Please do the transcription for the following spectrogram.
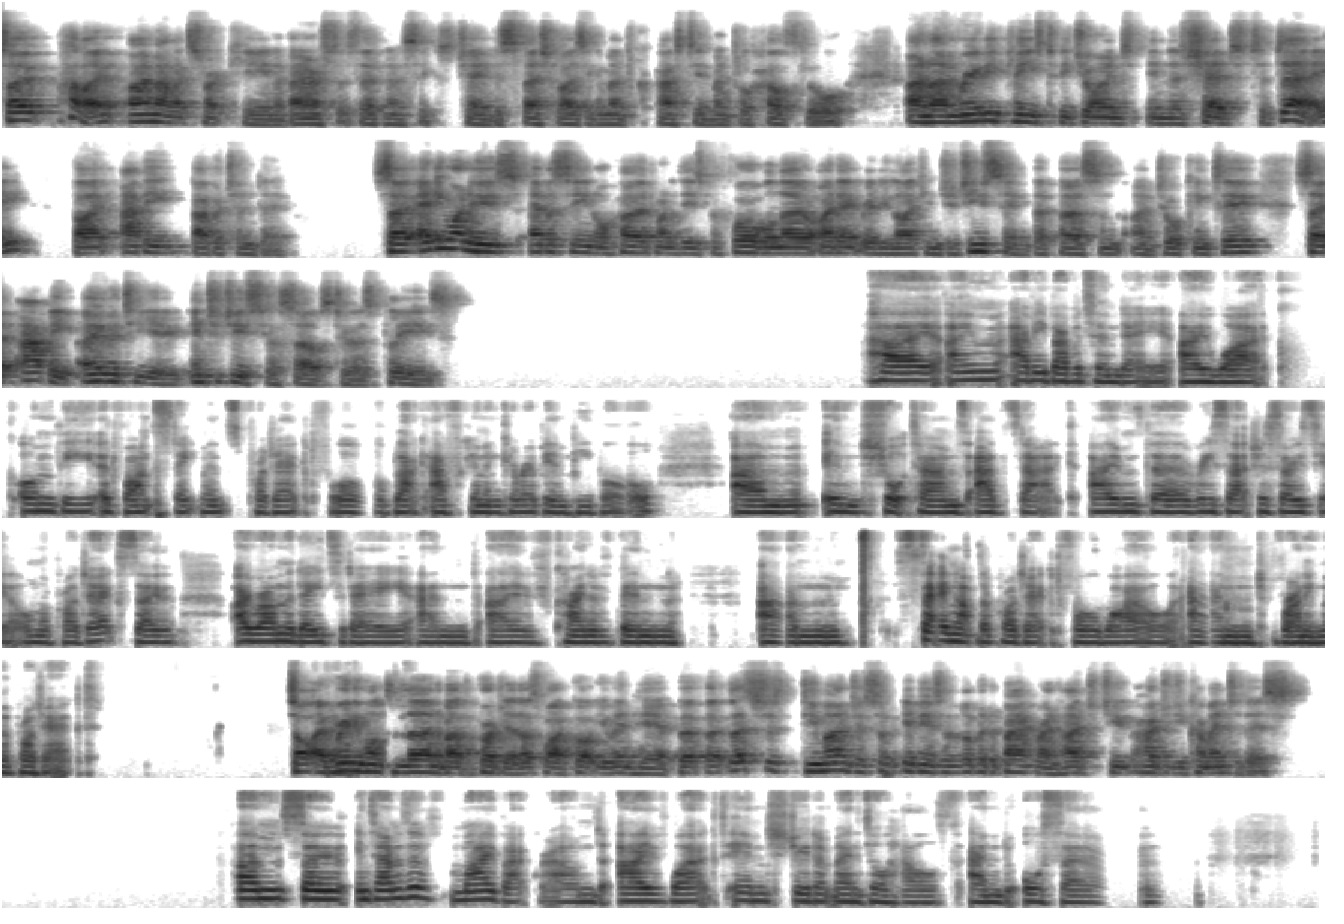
So, hello, I'm Alex Ruck Keene, a barrister at 39 Essex Chambers, specialising in mental capacity and mental health law. And I'm really pleased to be joined in the shed today by Abiy Babatunde. So, anyone who's ever seen or heard one of these before will know I don't really like introducing the person I'm talking to. So, Abiy, over to you. Introduce yourselves to us, please. Hi, I'm Abiy Babatunde. I work on the Advanced Statements Project for Black African and Caribbean people, um, in short terms, ADSTAC. I'm the research associate on the project. So I run the day to day and I've kind of been um, setting up the project for a while and running the project. So I really want to learn about the project. That's why I've got you in here. But but let's just do you mind just sort of giving us a little bit of background? How did you how did you come into this? Um, so in terms of my background, I've worked in student mental health and also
